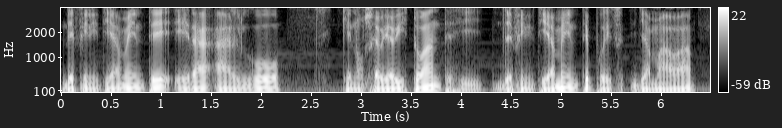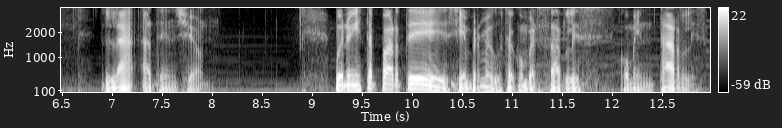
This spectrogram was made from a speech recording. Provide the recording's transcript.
definitivamente era algo que no se había visto antes y definitivamente pues llamaba la atención. Bueno, en esta parte siempre me gusta conversarles, comentarles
